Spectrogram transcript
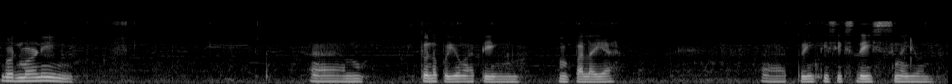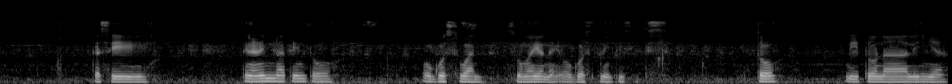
Good morning. Um, ito na po yung ating ampalaya. Ah, 26 days ngayon. Kasi tinanim natin to August 1. So ngayon ay August 26. Ito, dito na linya.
